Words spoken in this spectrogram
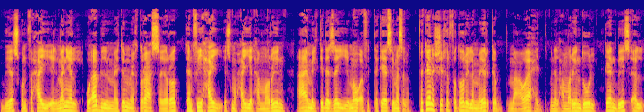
بيسكن في حي المنيل وقبل ما يتم اختراع السيارات كان في حي اسمه حي الحمارين. عامل كده زي موقف التكاسي مثلا. فكان الشيخ الفضالي لما يركب مع واحد من الحمارين دول كان بيسأل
